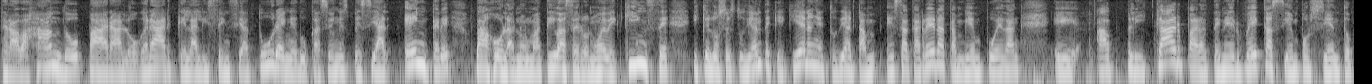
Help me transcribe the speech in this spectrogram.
trabajando para lograr que la licenciatura en educación especial entre bajo la normativa 0915 y que los estudiantes que quieran estudiar esa carrera también puedan eh, aplicar para tener becas 100%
